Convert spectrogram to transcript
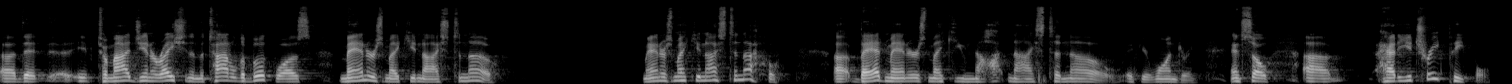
uh, that, uh, if, to my generation, and the title of the book was Manners Make You Nice to Know. Manners make you nice to know. Uh, bad manners make you not nice to know, if you're wondering. And so, uh, how do you treat people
